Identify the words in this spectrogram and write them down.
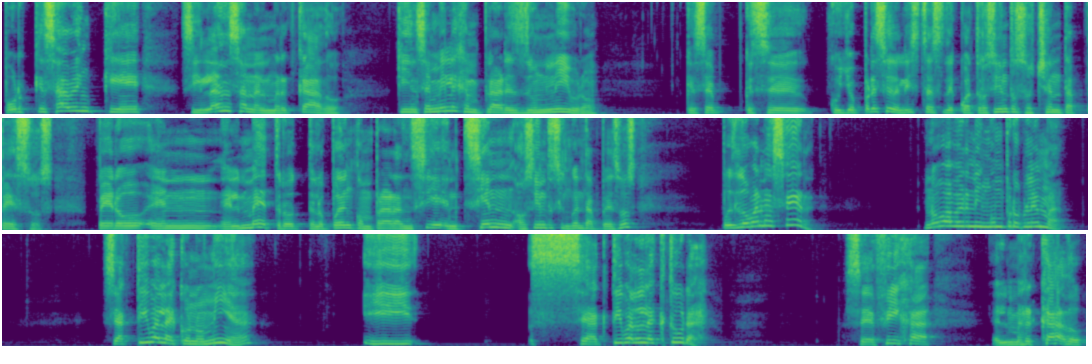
porque saben que si lanzan al mercado 15 mil ejemplares de un libro, que se, que se, cuyo precio de lista es de 480 pesos, pero en el metro te lo pueden comprar en 100, 100 o 150 pesos, pues lo van a hacer. No va a haber ningún problema. Se activa la economía y se activa la lectura. Se fija el mercado,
